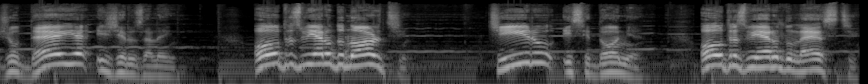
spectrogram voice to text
Judéia e Jerusalém. Outros vieram do norte, Tiro e Sidônia. Outras vieram do leste,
